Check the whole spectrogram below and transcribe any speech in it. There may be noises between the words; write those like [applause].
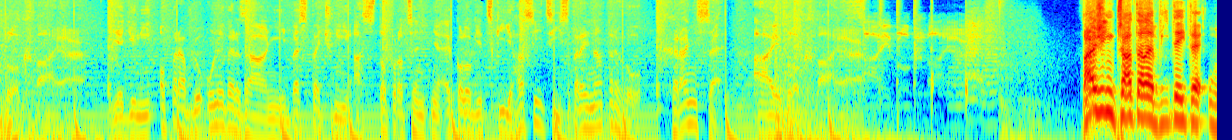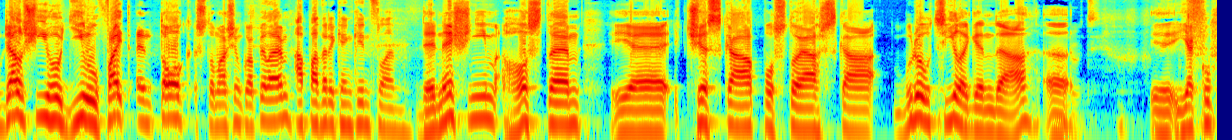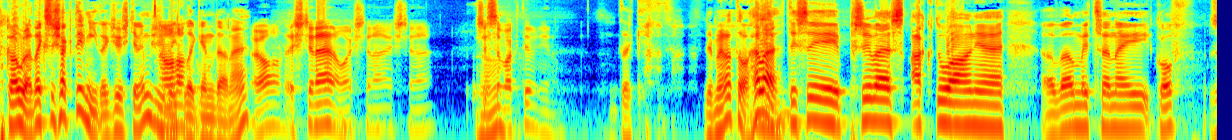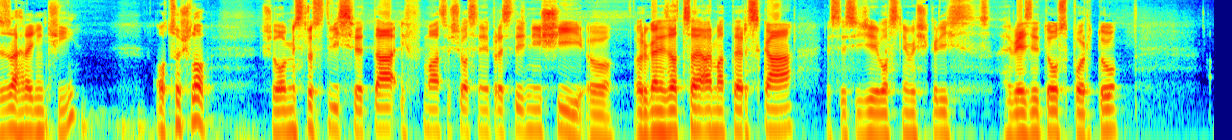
iBlock Fire. Jediný opravdu univerzální, bezpečný a stoprocentně ekologický hasící sprej na trhu. Chraň se. iBlock Fire. Vážení přátelé, vítejte u dalšího dílu Fight and Talk s Tomášem Kvapilem. A Patrikem Kinslem. Dnešním hostem je česká postojářská budoucí legenda budoucí. Jakub Klauda. Tak jsi aktivní, takže ještě nemůžeš no, být legenda, ne? Jo, ještě ne, no, ještě ne, ještě ne. Že no. jsem aktivní. No. Tak jdeme na to. Hele, ty si přivez aktuálně eh, velmi cený kov ze zahraničí. O co šlo? Šlo o mistrovství světa IFMA, což je vlastně nejprestižnější organizace armatérská, kde se si vlastně veškerý hvězdy toho sportu.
